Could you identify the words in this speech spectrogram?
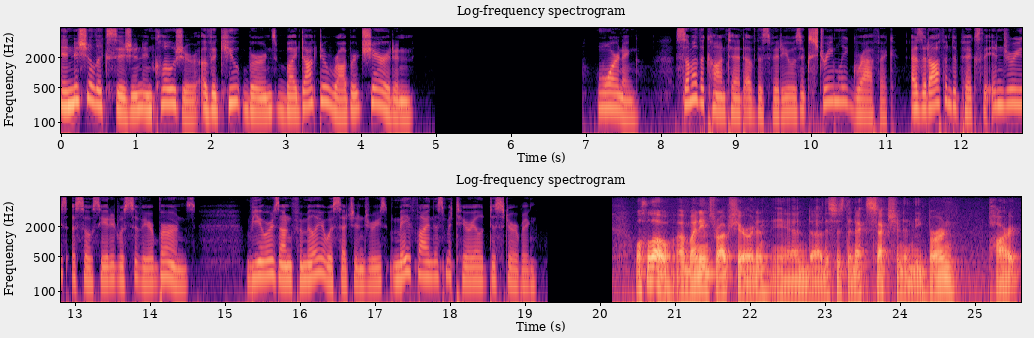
Initial Excision and Closure of Acute Burns by Dr. Robert Sheridan. Warning Some of the content of this video is extremely graphic, as it often depicts the injuries associated with severe burns. Viewers unfamiliar with such injuries may find this material disturbing. Well, hello. Uh, my name is Rob Sheridan, and uh, this is the next section in the burn part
